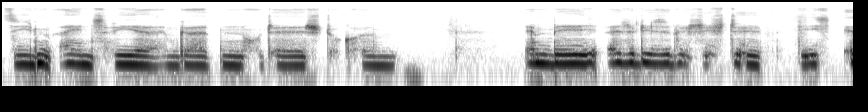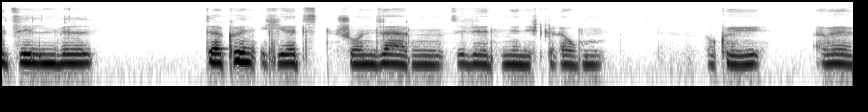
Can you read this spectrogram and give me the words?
714 im Garten Hotel Stockholm. MB, also diese Geschichte, die ich erzählen will, da könnte ich jetzt schon sagen, Sie werden mir nicht glauben. Okay, aber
